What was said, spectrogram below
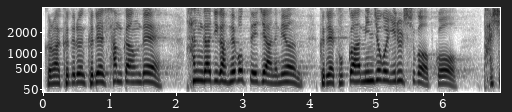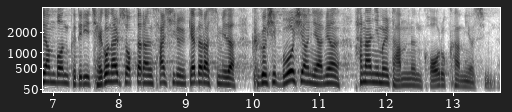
그러나 그들은 그들의 삶 가운데 한 가지가 회복되지 않으면 그들의 국가와 민족을 이룰 수가 없고 다시 한번 그들이 재건할 수 없다는 사실을 깨달았습니다. 그것이 무엇이었냐면 하나님을 닮는 거룩함이었습니다.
